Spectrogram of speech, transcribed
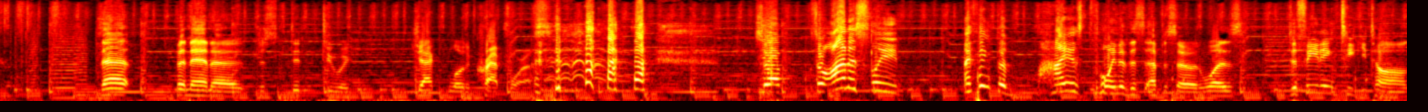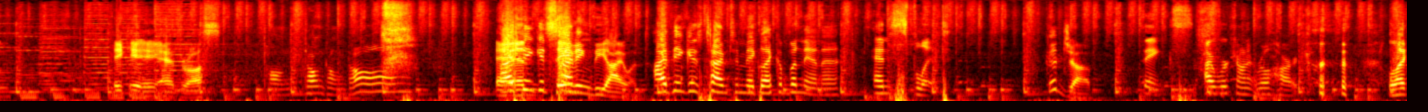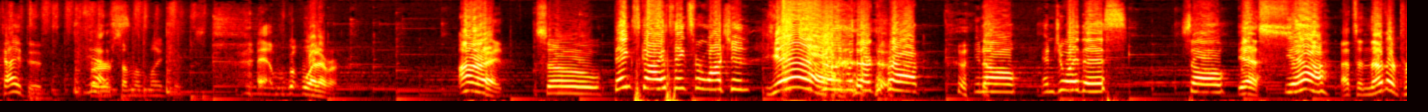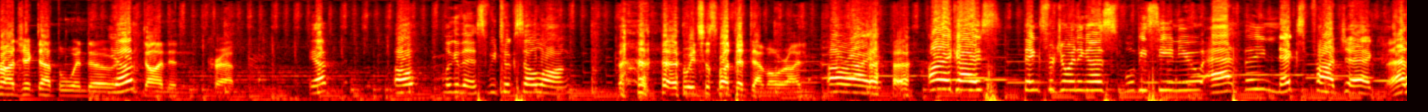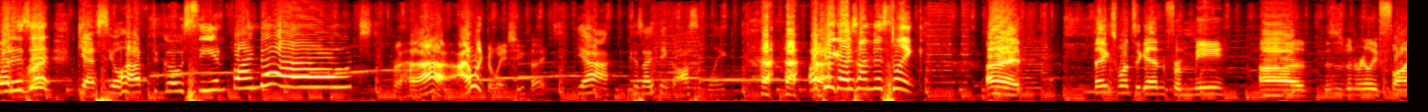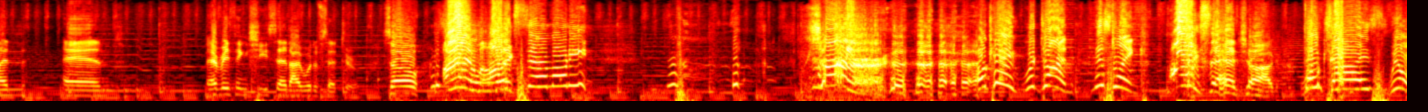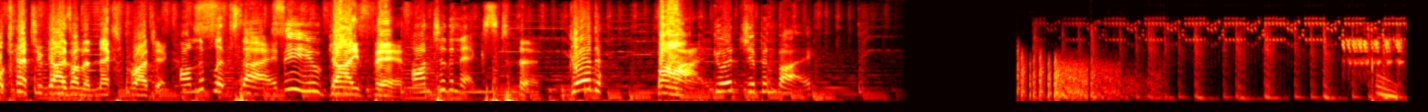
that banana just didn't do a jack load of crap for us. so, so honestly, I think the highest point of this episode was defeating Tiki Tong, aka Andross, Tong, tong, tong, tong. and I think it's time- saving the island. I think it's time to make like a banana and split. Good job. Thanks. I worked on it real hard. like I did for Yes. some of my jokes. Eh, wh- whatever. All right. So Thanks, guys. Thanks for watching. yeah. Dealing with our crap. You know, enjoy this. So, Yes. yeah. That's another project out the window. Yep. Done and crap. Yep. Oh, look at this. We took so long. we just let the demo run. All right. All right, guys. Thanks for joining us. We'll be seeing you at the next project. That's what is right. it? Guess you'll have to go see and find out. Ah, I like the way she thinks. Yeah, because I think awesomely. Okay, guys, I'm Miss Link. All right. Thanks once again from me. Uh, this has been really fun, and everything she said, I would have said too. So I am unex- ceremony. sure. okay, we're done. Miss Link. Alex the Hedgehog. We'll Thanks, catch- guys. We'll catch you guys on the next project. On the flip side, See you guys then. on to the next. Goodbye. Good jippin' bye. Mm.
